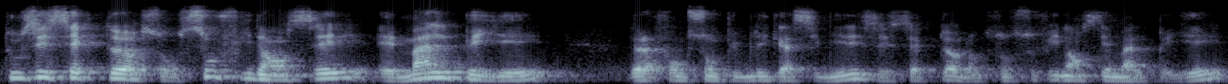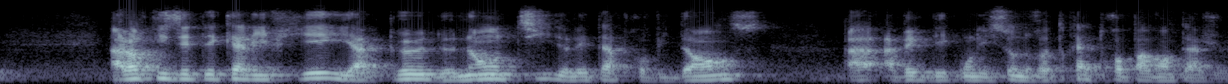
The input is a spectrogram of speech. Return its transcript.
Tous ces secteurs sont sous-financés et mal payés de la fonction publique assimilée, ces secteurs sont sous-financés, mal payés, alors qu'ils étaient qualifiés il y a peu de nantis de l'État-providence avec des conditions de retraite trop avantageuses.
